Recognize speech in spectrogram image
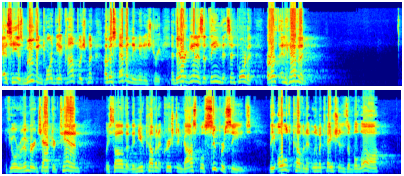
as he is moving toward the accomplishment of his heavenly ministry. And there again is a theme that's important earth and heaven. If you'll remember in chapter 10, we saw that the new covenant Christian gospel supersedes the old covenant limitations of the law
